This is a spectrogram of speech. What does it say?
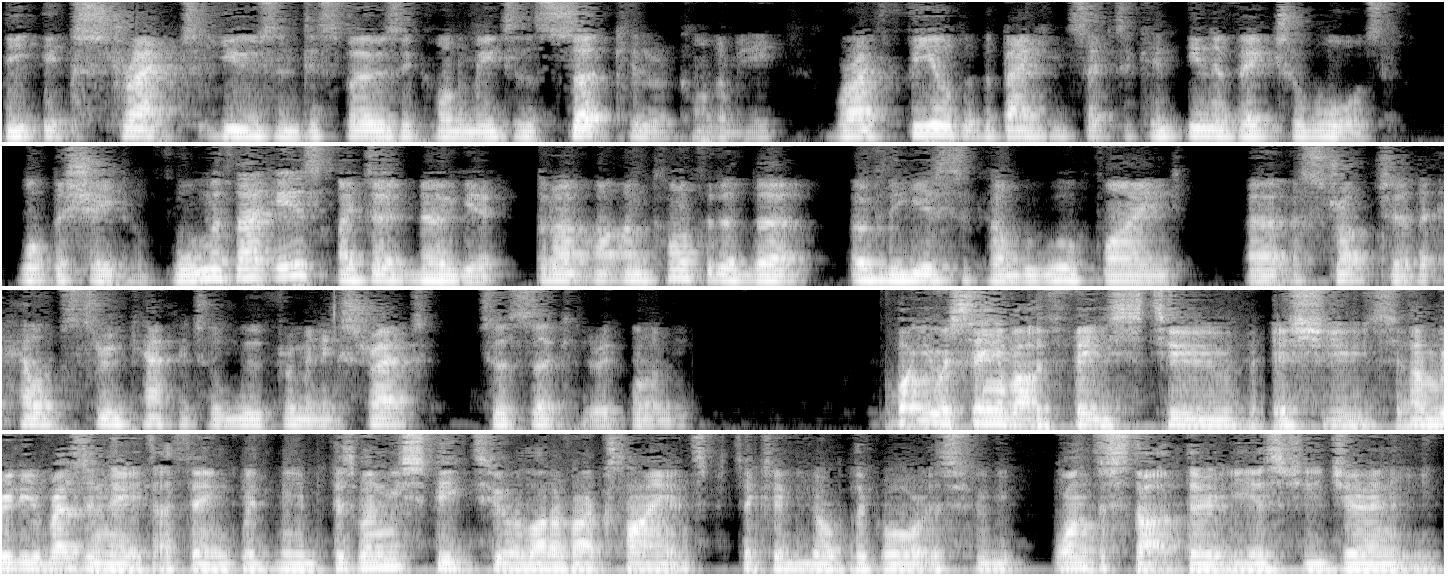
the extract, use and dispose economy to the circular economy where I feel that the banking sector can innovate towards. What the shape and form of that is, I don't know yet, but I, am confident that over the years to come, we will find uh, a structure that helps through capital move from an extract to a circular economy. What you were saying about the phase two issues um, really resonates, I think, with me because when we speak to a lot of our clients, particularly obligors who want to start their ESG journey,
